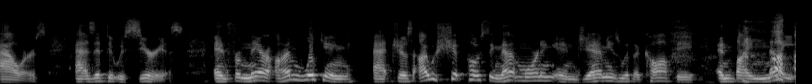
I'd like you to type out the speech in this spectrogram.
hours, as if it was serious. And from there, I'm looking at just I was shit posting that morning in jammies with a coffee, and by night,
